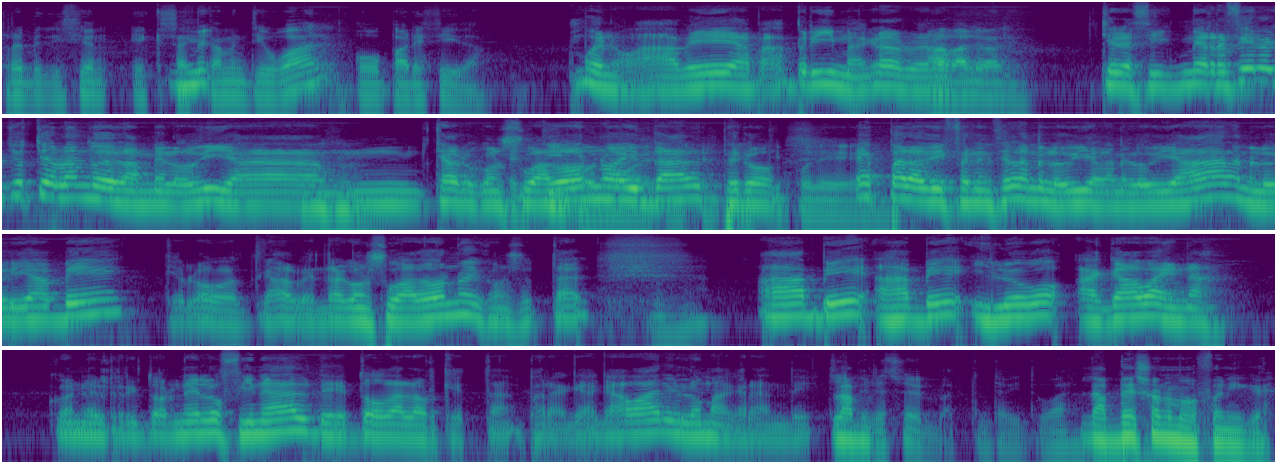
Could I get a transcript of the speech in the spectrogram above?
repetición exactamente igual o parecida? Bueno, AB, A, A prima, claro. Ah, era- vale, vale. Quiero decir, me refiero, yo estoy hablando de las melodías, mm, claro, con El su tipo, adorno ¿no? y El- tal, el- pero de- es para diferenciar la melodía. La melodía A, la melodía B, que luego, claro, vendrá con su adorno y con su tal. A, B, A, B, y luego acaba en A, con el ritornelo final de toda la orquesta, para que acabar en lo más grande. La- Pero eso es bastante habitual. Las B son homofónicas.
